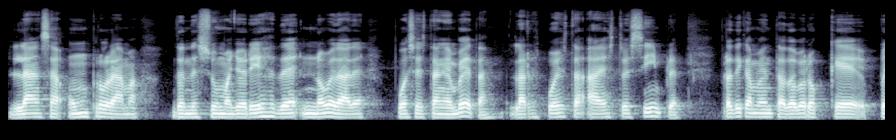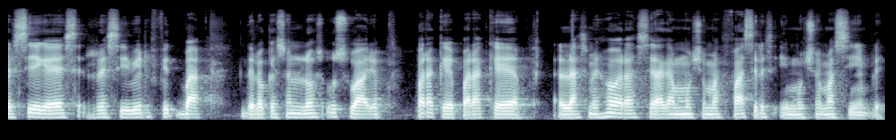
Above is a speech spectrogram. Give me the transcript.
lanza un programa donde su mayoría de novedades pues están en beta. La respuesta a esto es simple. Prácticamente Adobe lo que persigue es recibir feedback de lo que son los usuarios. ¿Para qué? Para que las mejoras se hagan mucho más fáciles y mucho más simples.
